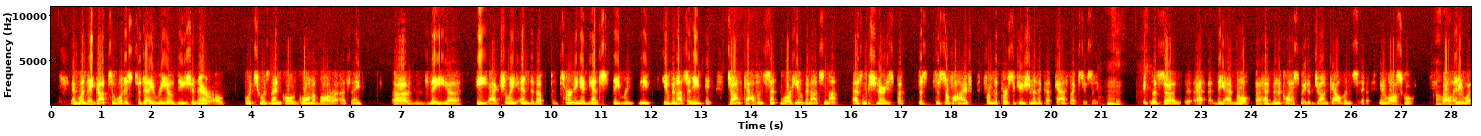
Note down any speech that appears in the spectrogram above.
And when they got to what is today Rio de Janeiro, which was then called Guanabara, I think, uh, the uh, he actually ended up turning against the the Huguenots, and he John Calvin sent more Huguenots, not as missionaries, but to, to survive from the persecution of the Catholics. You see, Hmm. because uh, the admiral uh, had been a classmate of John Calvin's in law school. Oh, Well, anyway,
